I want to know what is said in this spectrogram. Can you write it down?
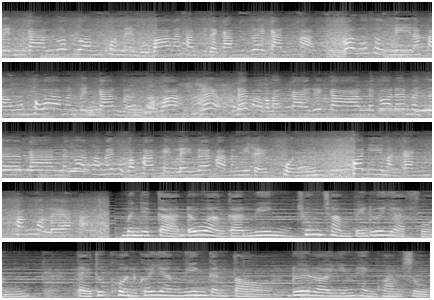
เป็นการรวบรวมคนในหมู่บ้านมาทำกิจกรรมด้วยกันค่ะ การเหมือนกับว่าได้ได้มาออกกำลังกายด้วยกัน แล้วก็ได้มาเจอกัน แล้วก็ทำให้สุขภาพแข็งแรงด้วยค่ะ มันมีแต่ผลข้อดีเหมือนกันทั้งหมดเลยอะค่ะ บรรยากาศระหว่างการวิ่งชุ่มฉ่ำไปด้วยหยาดฝน แต่ทุกคนก็ยังวิ่งกันต่อด้วยรอยยิ้มแห่งความสุข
